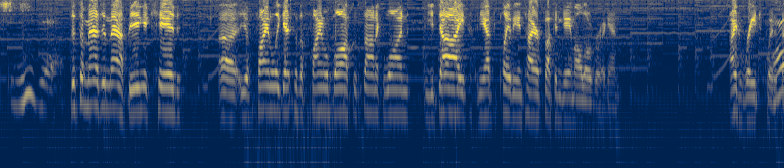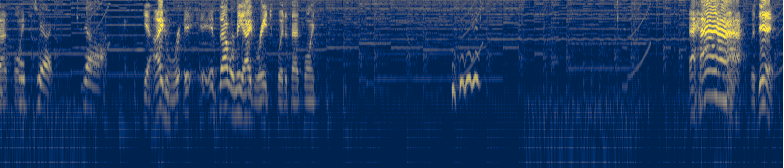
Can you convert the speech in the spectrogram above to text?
Jesus. Just imagine that, being a kid, uh, you finally get to the final boss of Sonic 1, and you die, and you have to play the entire fucking game all over again. I'd rage quit at that point. would just suck. Yeah, I'd if that were me, I'd rage quit at that point. Aha! We did it!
